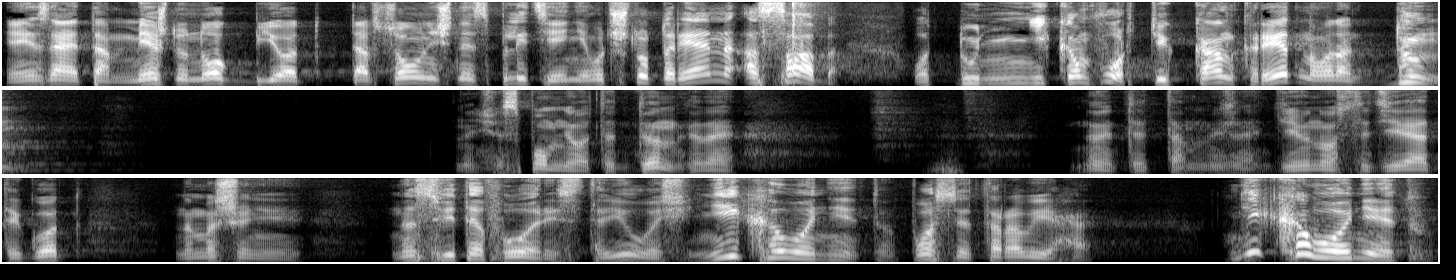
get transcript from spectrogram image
Я не знаю, там между ног бьет, там солнечное сплетение. Вот что-то реально асаба. Вот ну, некомфорт. Ты конкретно вот так дун. Я сейчас вспомнил этот дун, когда ну это там, не знаю, 99 год на машине, на светофоре стою, вообще никого нету после таравиха. Никого нету.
